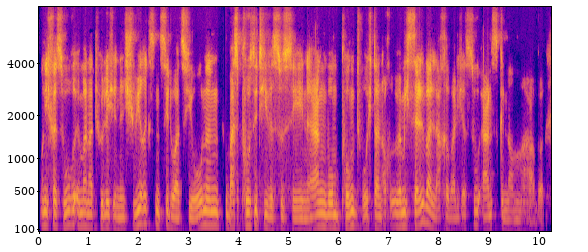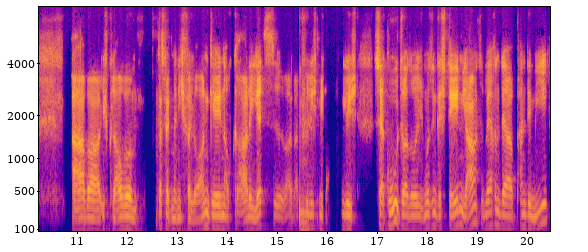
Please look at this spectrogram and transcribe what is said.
Und ich versuche immer natürlich in den schwierigsten Situationen was Positives zu sehen. Irgendwo ein Punkt, wo ich dann auch über mich selber lache, weil ich es zu ernst genommen habe. Aber ich glaube, das wird mir nicht verloren gehen. Auch gerade jetzt äh, mhm. fühle ich mich eigentlich sehr gut. Also ich muss Ihnen gestehen, ja, während der Pandemie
